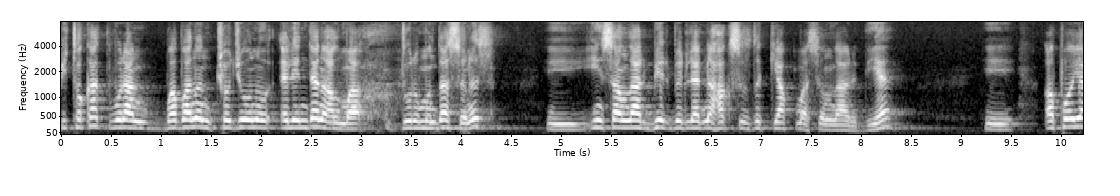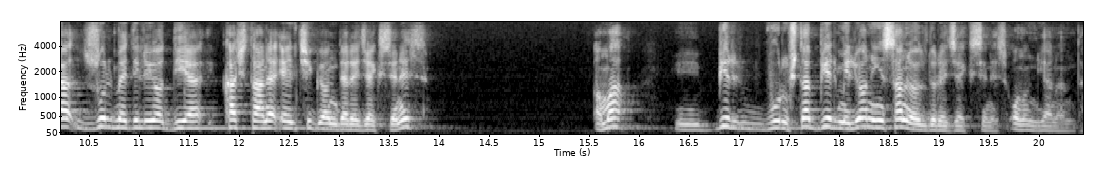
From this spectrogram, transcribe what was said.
bir tokat vuran babanın çocuğunu elinden alma durumundasınız. Ee, insanlar birbirlerine haksızlık yapmasınlar diye. Ee, Apo'ya zulmediliyor diye kaç tane elçi göndereceksiniz? Ama e, bir vuruşta bir milyon insan öldüreceksiniz onun yanında.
